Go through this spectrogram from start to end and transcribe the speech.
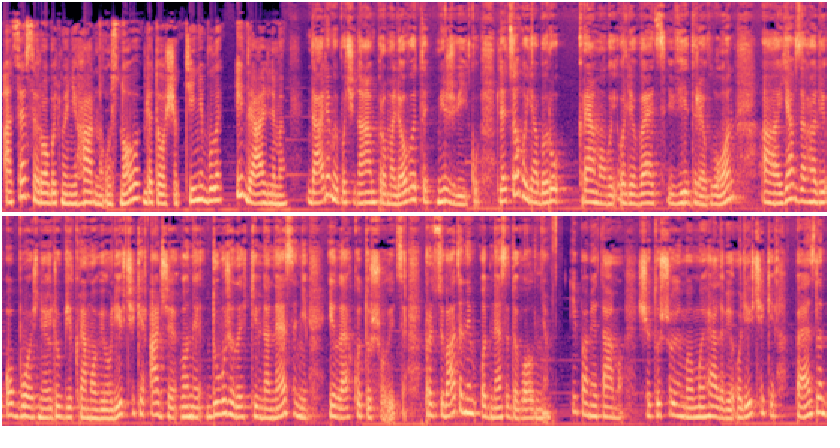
а це все робить мені гарну основу для того, щоб тіні були ідеальними. Далі ми починаємо промальовувати міжвійку. Для цього я беру кремовий олівець від Revlon. Я взагалі обожнюю любі кремові олівчики, адже вони дуже легкі в нанесенні і легко тушуються. Працювати ним одне задоволення. І пам'ятаємо, що тушуємо ми гелеві олівчики пензлем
